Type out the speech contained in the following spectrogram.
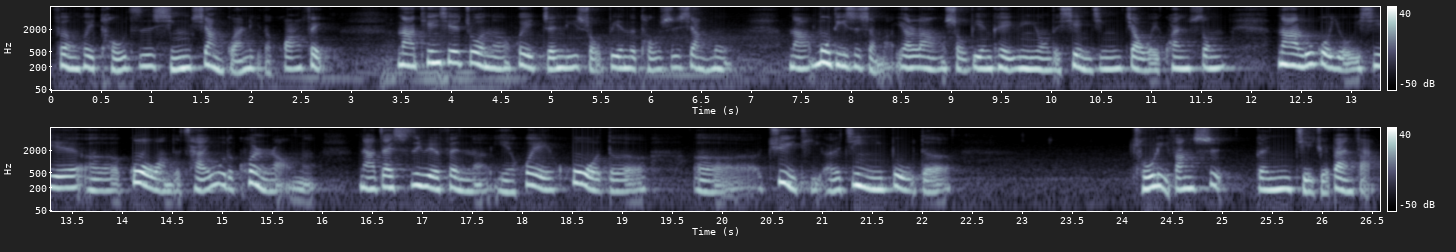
份会投资形象管理的花费。那天蝎座呢，会整理手边的投资项目，那目的是什么？要让手边可以运用的现金较为宽松。那如果有一些呃过往的财务的困扰呢，那在四月份呢也会获得呃具体而进一步的处理方式跟解决办法。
